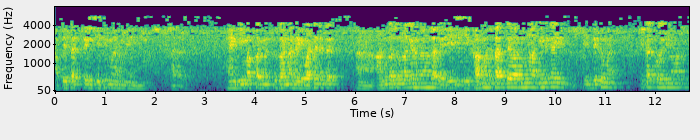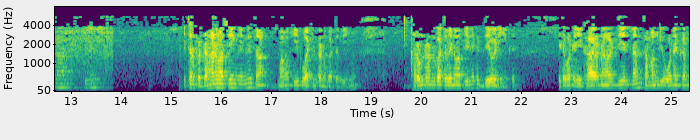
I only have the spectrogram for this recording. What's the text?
අපේ පැත්තෙන් කිසිම මේ අර හැඟීමක් කරන සුගන්නගේ වචනෙට අනුගත වුණා කියන සංසාර ඒ ඒ කර්මක තත්ත්වවාදී වුණා කියන එකයි මේ දෙකම එකක් කොයි කියලා මට එතන ප්‍රධාන වශයෙන් වෙන්නේ මම කියපු වචනට අනුගත වීම. කරුණට අනුගත වෙනවා කියන එක දෙවෙනි එක. එතකොට ඒ කාරණාවදී නම් තමන්ගේ ඕනකම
